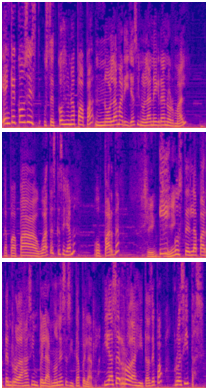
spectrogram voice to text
¿En qué consiste? Usted coge una papa, no la amarilla, sino la negra normal, la papa guata, ¿es que se llama? ¿O parda? Sí. Y usted la parte en rodajas sin pelar, no necesita pelarla. Y hace rodajitas de papa, gruesitas.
